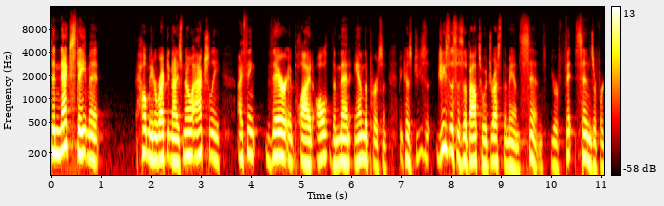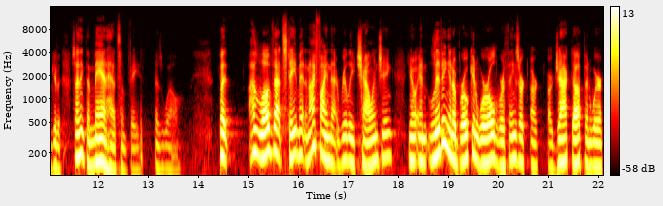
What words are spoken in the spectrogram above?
the next statement helped me to recognize no, actually, I think there implied all the men and the person because Jesus, Jesus is about to address the man's sins. Your sins are forgiven. So I think the man had some faith as well. But I love that statement, and I find that really challenging. You know, and living in a broken world where things are, are, are jacked up and where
